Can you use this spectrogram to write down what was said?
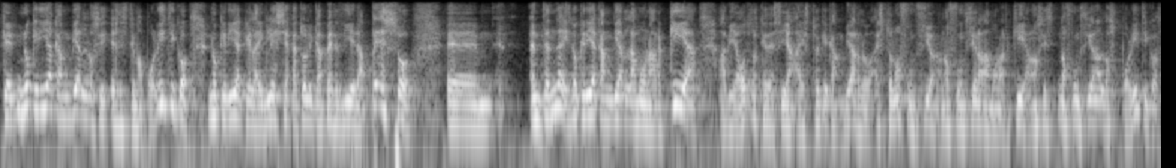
que no quería cambiar el sistema político, no quería que la Iglesia Católica perdiera peso. Eh, ¿Entendéis? No quería cambiar la monarquía. Había otros que decían, a esto hay que cambiarlo, esto no funciona, no funciona la monarquía, no, no, funcionan los políticos,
